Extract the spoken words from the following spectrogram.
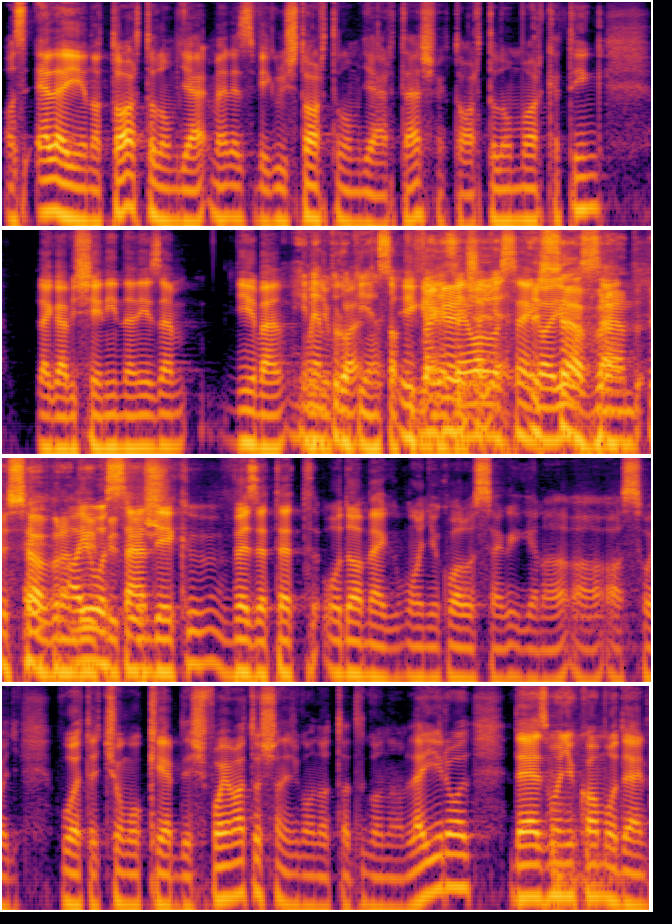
az elején a tartalomgyár, mert ez végül is tartalomgyártás, meg tartalommarketing, legalábbis én innen nézem, nyilván Én nem tudok a, ilyen szakifejezést. Valószínűleg egy, a, jó szánd, a jó szándék vezetett oda, meg mondjuk valószínűleg igen a, a, az, hogy volt egy csomó kérdés folyamatosan, és gondoltad, gondolom leírod, de ez mondjuk a modern,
